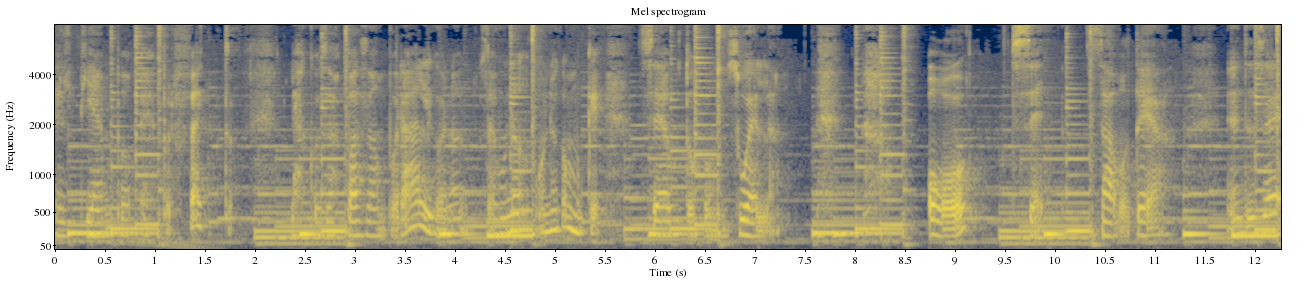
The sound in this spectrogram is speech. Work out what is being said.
el tiempo es perfecto. Las cosas pasan por algo, ¿no? O sea, uno, uno como que se autoconsuela o se sabotea. Entonces,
